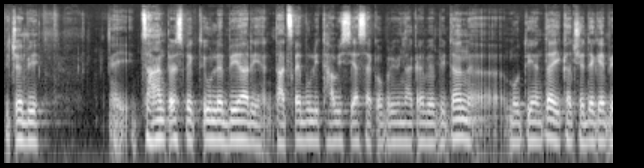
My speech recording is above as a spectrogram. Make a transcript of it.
ბიჭები აი ძალიან პერსპექტიულები არიან. დაწყებული თავისი ასაკობრივი ნაკრებებიდან მოდიან და იქაც შედეგები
